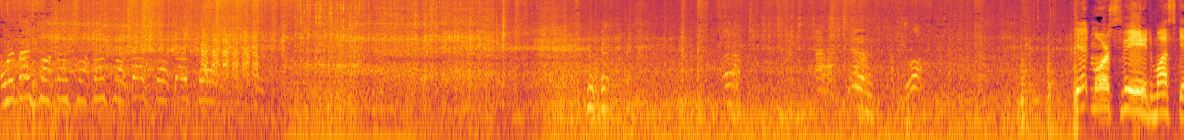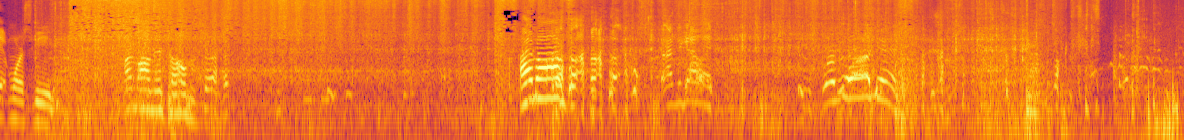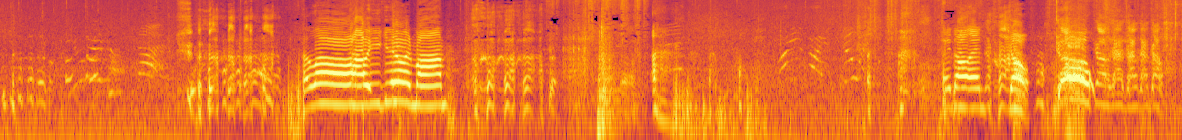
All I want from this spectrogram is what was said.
Oh, wait, back spot, back spot, back spot, back spot, back spot. Get more speed. Must get more speed. I'm on this home. Hi, Mom. How's it going? We're vlogging. Hello, how are you doing, Mom? hey, Dalton, go. Go! Go, go, go, go, go!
